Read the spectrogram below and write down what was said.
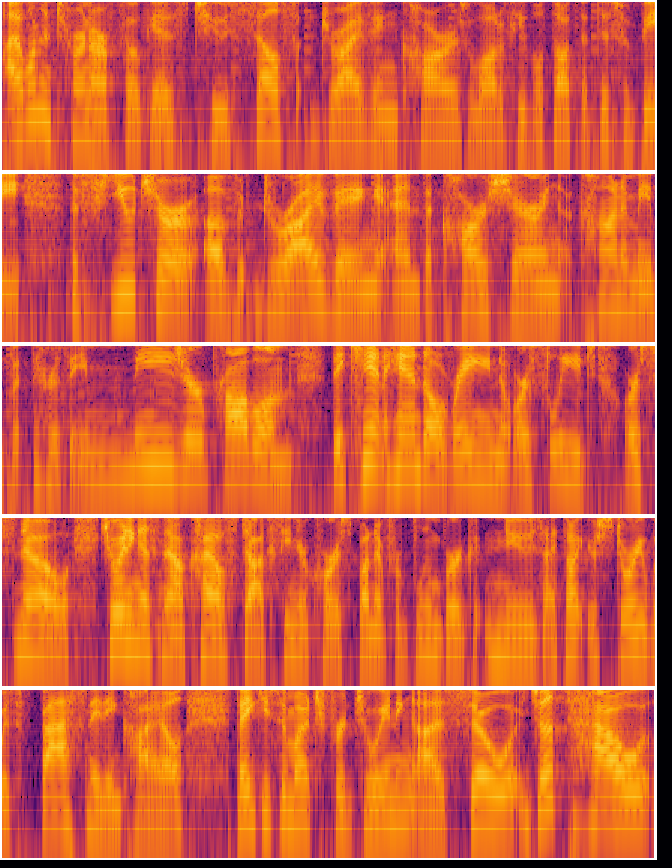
I want to turn our focus to self driving cars. A lot of people thought that this would be the future of driving and the car sharing economy, but there's a major problem. They can't handle rain or sleet or snow. Joining us now, Kyle Stock, senior correspondent for Bloomberg News. I thought your story was fascinating, Kyle. Thank you so much for joining us. So, just how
